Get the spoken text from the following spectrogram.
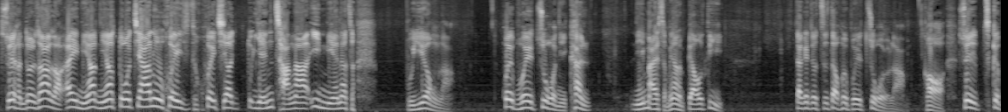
所以很多人说啊，老哎，你要你要多加入会会期要延长啊，一年啊，这不用了。会不会做？你看你买什么样的标的，大概就知道会不会做了啦。哦，所以这个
